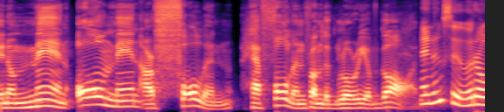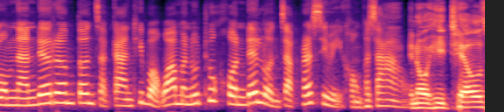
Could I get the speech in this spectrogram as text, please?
you know, man, all men are fallen, have fallen from the glory of God. ในหนังสือโรมนั้นได้เริ่มต้นจากการที่บอกว่ามนุษย์ทุกคนได้หล่นจากพระสิริของพระเจ้า You know, he tells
